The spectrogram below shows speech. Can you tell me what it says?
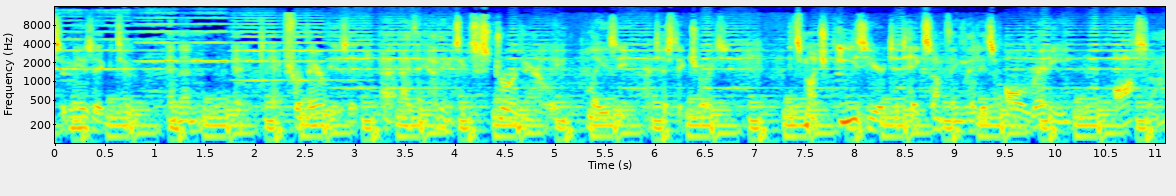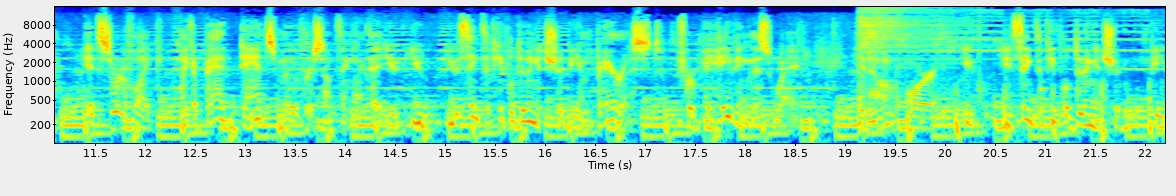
Piece of music to, and then uh, for their music, I, I think I think it's extraordinarily lazy artistic easier to take something that is already awesome. It's sort of like like a bad dance move or something like that. You you you think the people doing it should be embarrassed for behaving this way, you know, or you you think the people doing it should be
